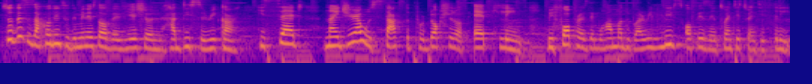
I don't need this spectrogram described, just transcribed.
So this is according to the Minister of Aviation, Hadi Sirika. He said Nigeria will start the production of airplanes before President Muhammadu Buhari leaves office in 2023.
